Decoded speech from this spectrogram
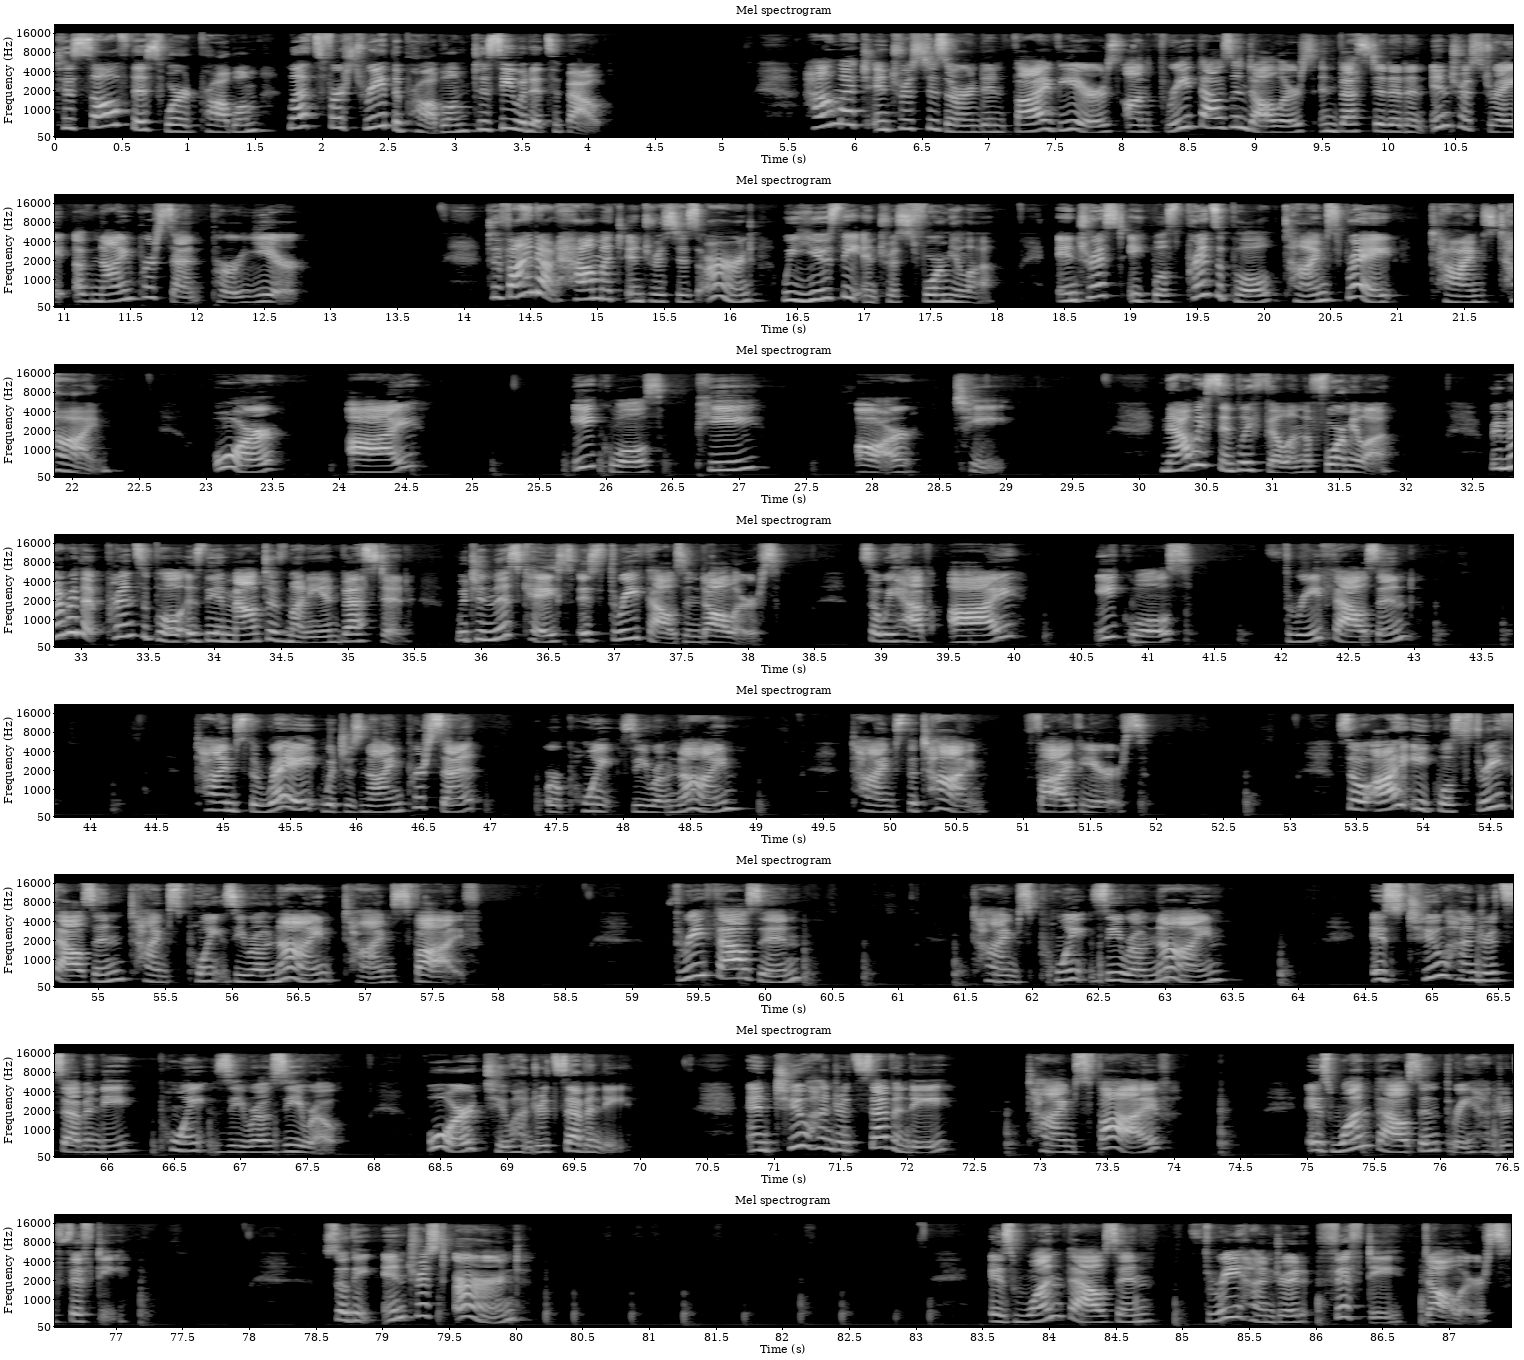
To solve this word problem, let's first read the problem to see what it's about. How much interest is earned in five years on $3,000 invested at an interest rate of 9% per year? To find out how much interest is earned, we use the interest formula. Interest equals principal times rate times time. Or I equals PRT. Now we simply fill in the formula. Remember that principal is the amount of money invested, which in this case is $3,000. So we have I equals 3,000 times the rate, which is 9%, or 0.09, times the time, 5 years. So I equals 3,000 times 0.09 times 5. 3,000 times 0.09 is 270.00, or 270. And 270 times 5 is 1,350. So the interest earned is $1,350.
